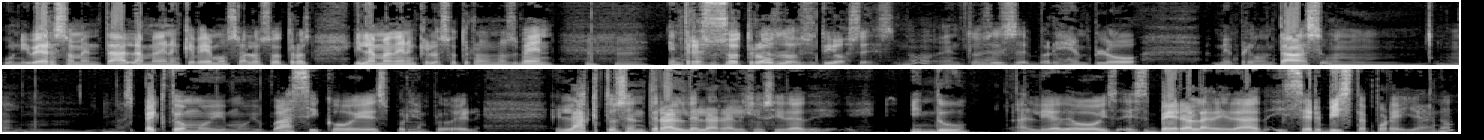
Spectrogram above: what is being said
universo mental, la manera en que vemos a los otros y la manera en que los otros nos ven. Entre esos otros, los dioses. ¿no? Entonces, por ejemplo, me preguntabas un, aspecto muy, muy básico es, por ejemplo, el, el acto central de la religiosidad hindú al día de hoy es ver a la deidad y ser vista por ella, ¿no?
